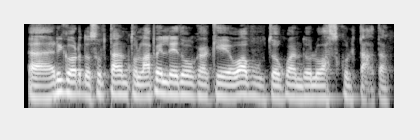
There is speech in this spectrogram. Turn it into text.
eh, ricordo soltanto la pelle d'oca che ho avuto quando l'ho ascoltata.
